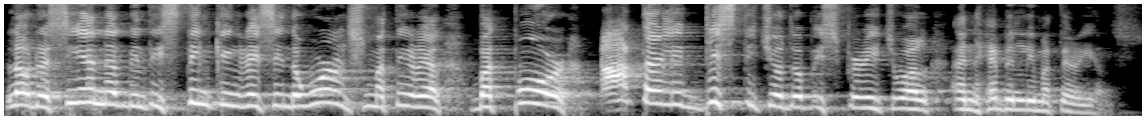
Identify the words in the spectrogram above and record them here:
Laodicean Adventist thinking rich in the world's material, but poor, utterly destitute of spiritual and heavenly materials.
